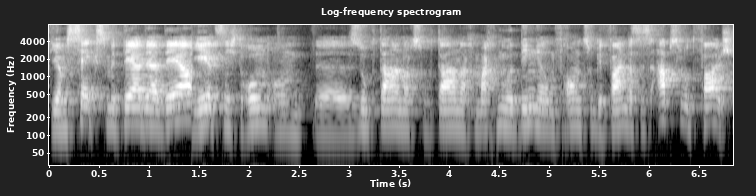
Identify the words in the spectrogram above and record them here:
die haben Sex mit der, der, der. Geh jetzt nicht rum und äh, such danach, such danach, mach nur Dinge, um Frauen zu gefallen. Das ist absolut falsch.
